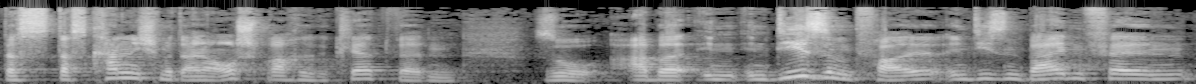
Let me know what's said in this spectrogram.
das, das kann nicht mit einer Aussprache geklärt werden. So, aber in, in diesem Fall, in diesen beiden Fällen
